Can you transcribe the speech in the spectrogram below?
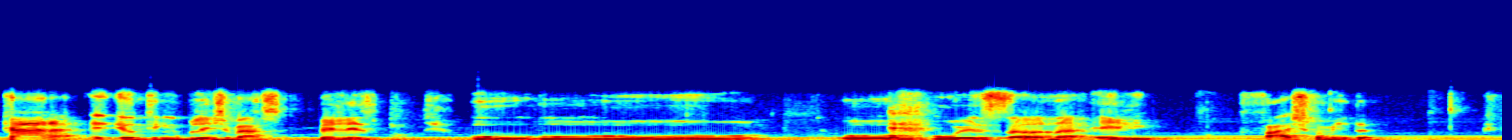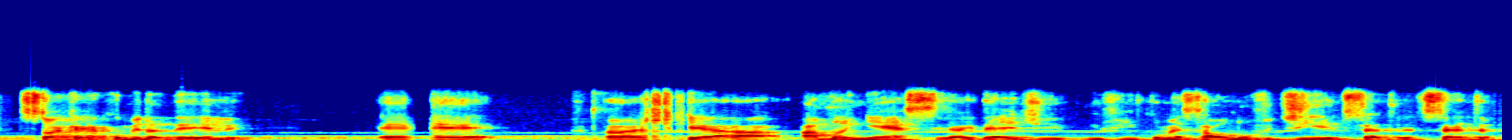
Cara, eu tenho Blade Master. Beleza. O, o, o, o Exana, ele faz comida. Só que a comida dele é, é eu acho que a, amanhece, a ideia de, enfim, começar um novo dia, etc, etc.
